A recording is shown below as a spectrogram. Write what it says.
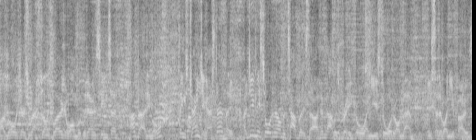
like roller coaster restaurants logo on, but they don't seem to have that anymore. Things change, I guess, don't they? I do miss ordering on the tablets though. I think that was pretty cool when you used to order on them instead of on your phones.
